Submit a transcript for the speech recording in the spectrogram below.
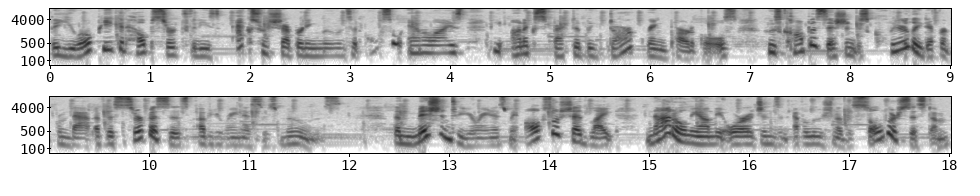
The UOP could help search for these extra shepherding moons and also analyze the unexpectedly dark ring particles, whose composition is clearly different from that of the surfaces of Uranus's moons. The mission to Uranus may also shed light not only on the origins and evolution of the solar system,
